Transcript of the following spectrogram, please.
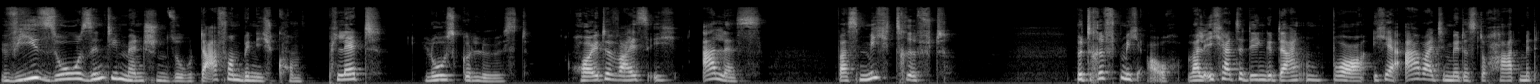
wieso sind die Menschen so? Davon bin ich komplett losgelöst. Heute weiß ich alles, was mich trifft, betrifft mich auch, weil ich hatte den Gedanken, boah, ich erarbeite mir das doch hart mit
